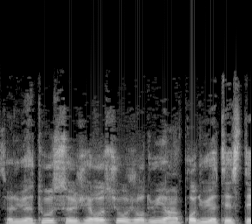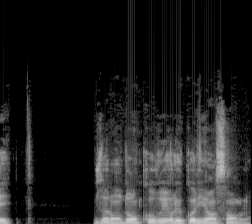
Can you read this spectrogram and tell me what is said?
Salut à tous, j'ai reçu aujourd'hui un produit à tester. Nous allons donc ouvrir le colis ensemble.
